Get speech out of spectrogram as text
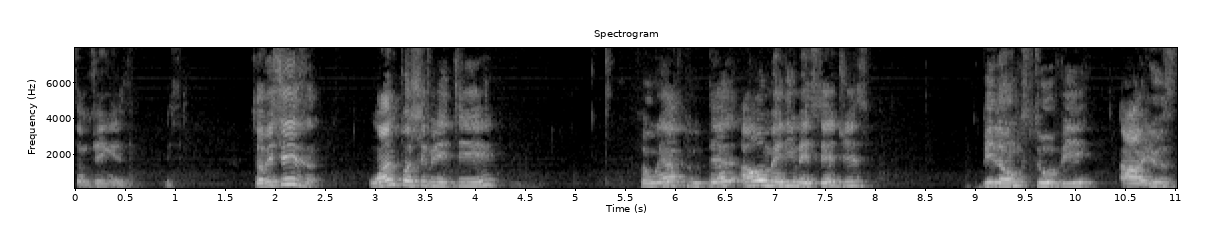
something is missing. So this is one possibility. So we have to tell how many messages belongs to the are used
